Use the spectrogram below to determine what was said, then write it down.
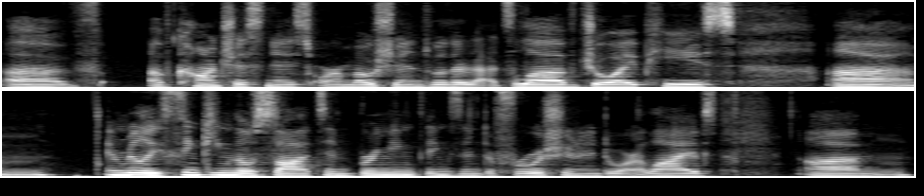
of of consciousness or emotions whether that's love joy peace um, and really thinking those thoughts and bringing things into fruition into our lives. Um,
